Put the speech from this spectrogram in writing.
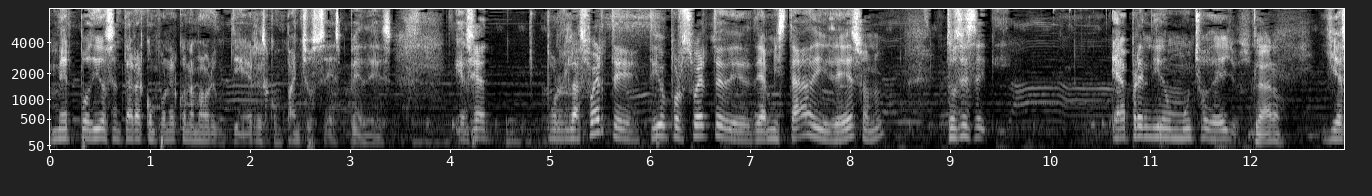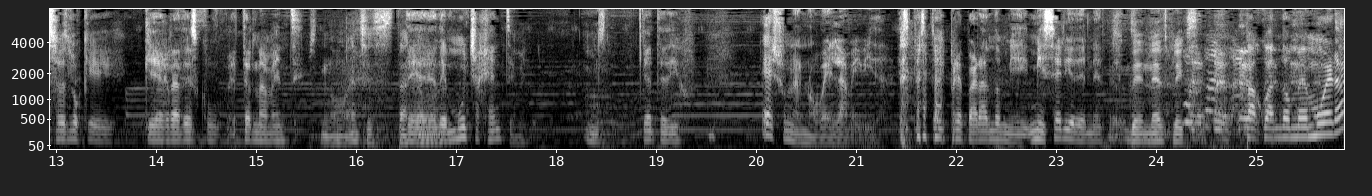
Me he podido sentar a componer con Amaury Gutiérrez, con Pancho Céspedes. O sea, por la suerte, tío, por suerte de, de amistad y de eso, ¿no? Entonces, eh, he aprendido mucho de ellos. claro. Y eso es lo que, que agradezco eternamente. No manches, está De, de mucha gente. man. Ya te digo. Es una novela, mi vida. Estoy preparando mi, mi serie de Netflix. de Netflix. Para cuando me muera,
